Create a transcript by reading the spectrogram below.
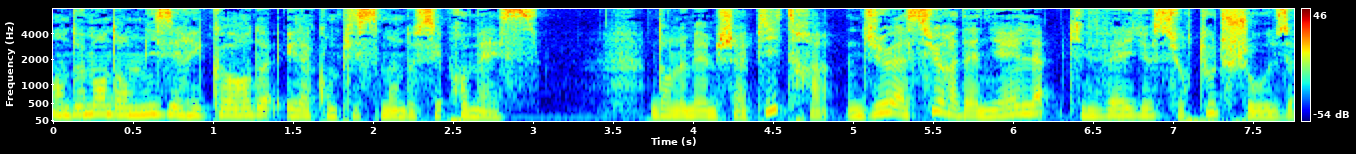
en demandant miséricorde et l'accomplissement de ses promesses. Dans le même chapitre, Dieu assure à Daniel qu'il veille sur toute chose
